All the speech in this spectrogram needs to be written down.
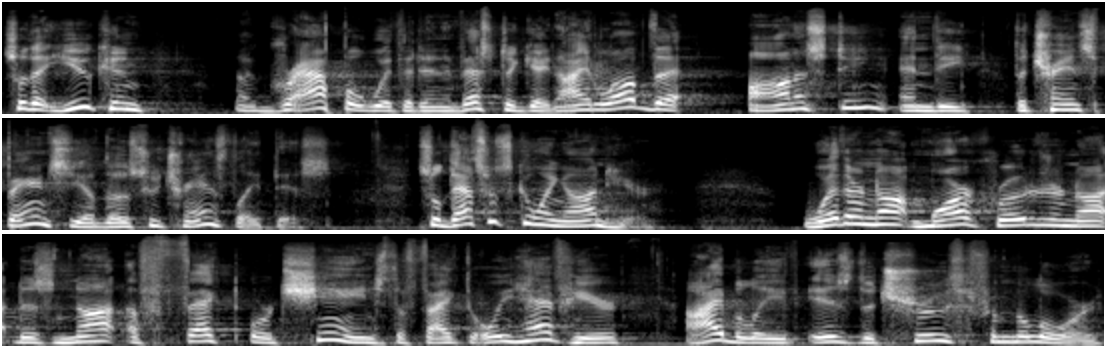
so that you can uh, grapple with it and investigate. And I love the honesty and the, the transparency of those who translate this. So that's what's going on here. Whether or not Mark wrote it or not does not affect or change the fact that what we have here, I believe, is the truth from the Lord.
